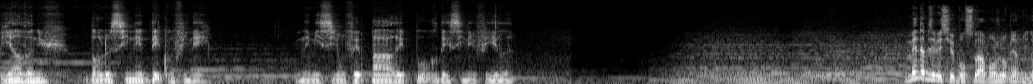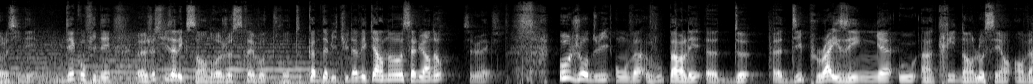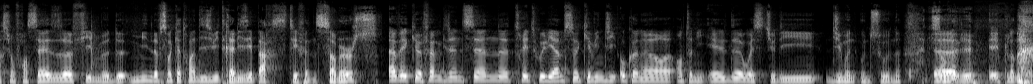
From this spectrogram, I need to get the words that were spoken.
Bienvenue dans le ciné déconfiné, une émission fait par et pour des cinéphiles. Mesdames et messieurs, bonsoir, bonjour, bienvenue dans le ciné déconfiné. Euh, je suis Alexandre, je serai votre hôte comme d'habitude avec Arnaud. Salut Arnaud. Salut Alex. Aujourd'hui, on va vous parler euh, de Deep Rising ou Un cri dans l'océan en version française, film de 1998 réalisé par Stephen Sommers avec Fam Jensen, Treat Williams, Kevin G. O'Connor, Anthony Hild, Wes Studi, Jimon Sans papier. et plein de...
